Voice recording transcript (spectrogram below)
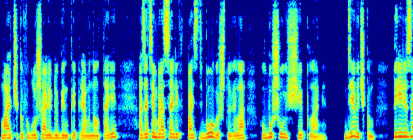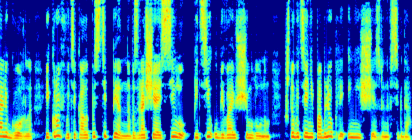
Мальчиков оглушали дубинкой прямо на алтаре, а затем бросали в пасть Бога, что вела в бушующее пламя. Девочкам перерезали горло, и кровь вытекала постепенно, возвращая силу пяти убивающим лунам, чтобы те не поблекли и не исчезли навсегда.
